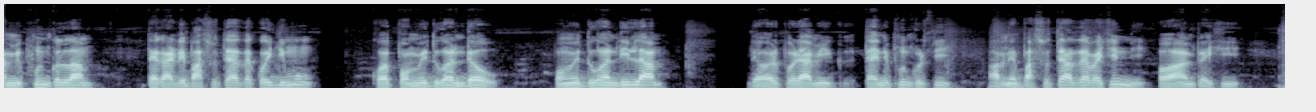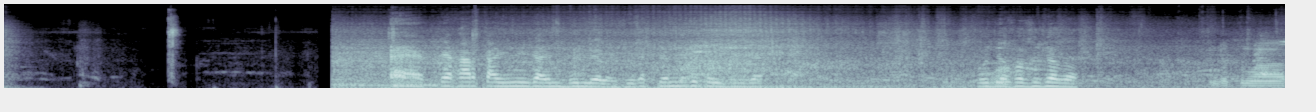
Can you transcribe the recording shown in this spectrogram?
আমি ফোন করলাম টাকাটি বাসুতে হাতে কই দিমু? কয় পমের দোকান দেও। পমের দোকান দিলাম দেওয়ার পরে আমি তাই নিয়ে ফোন করছি আপনি বাসুতে হাতে পাইছেন নি ও আমি পাইছি। টাকার কাহিনী যাই বুঝলে লাগছে এটা কেমন করে করেছিল যে ওই যে পঁচিশ হাজার? এটা তোমার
